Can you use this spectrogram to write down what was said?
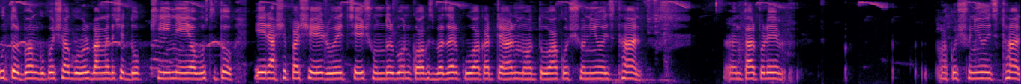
উত্তর, বঙ্গোপসাগর, বাংলাদেশের দক্ষিণে অবস্থিত। এর আশেপাশে রয়েছে সুন্দরবন, কক্সবাজার, কুয়াকাটার মতো আকর্ষণীয় স্থান। তারপরে আকর্ষণীয় স্থান।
